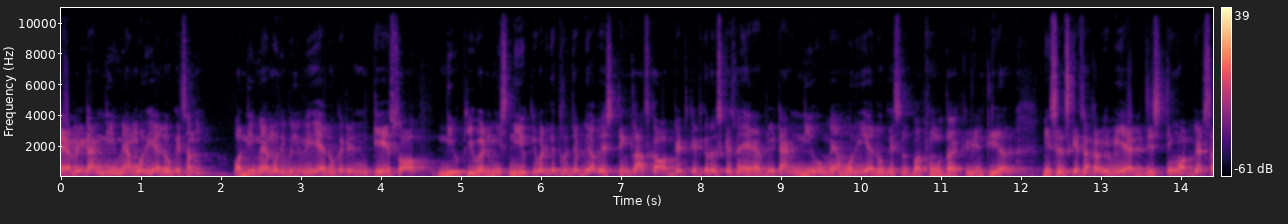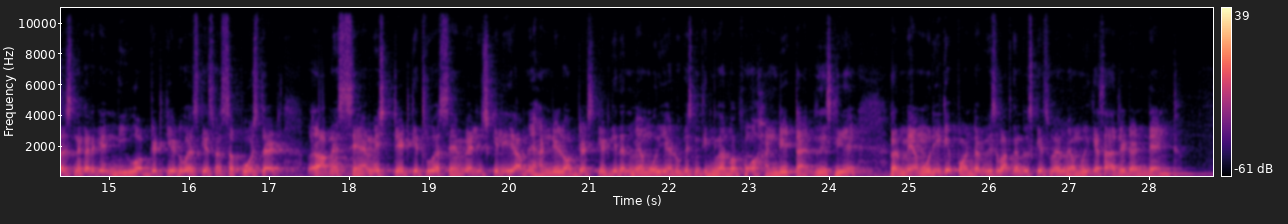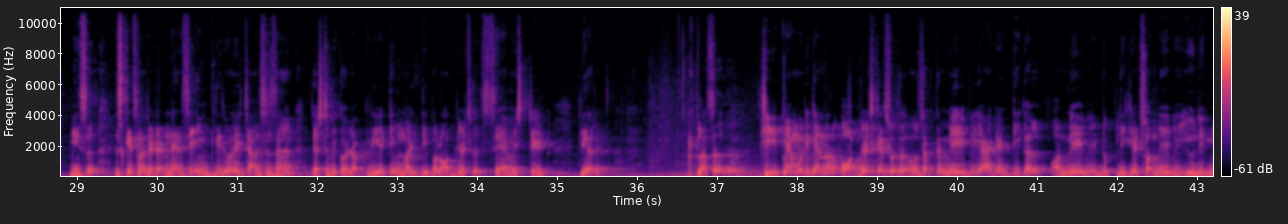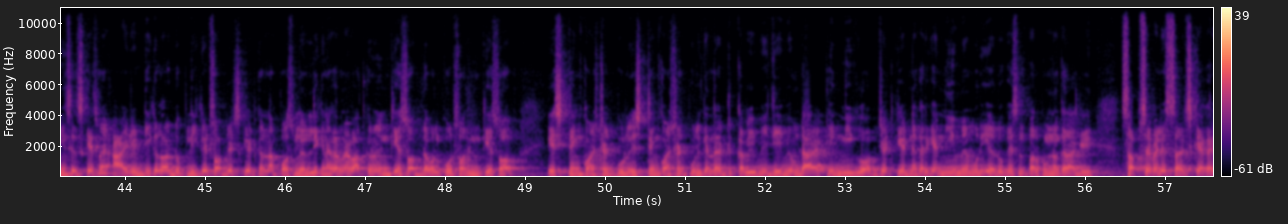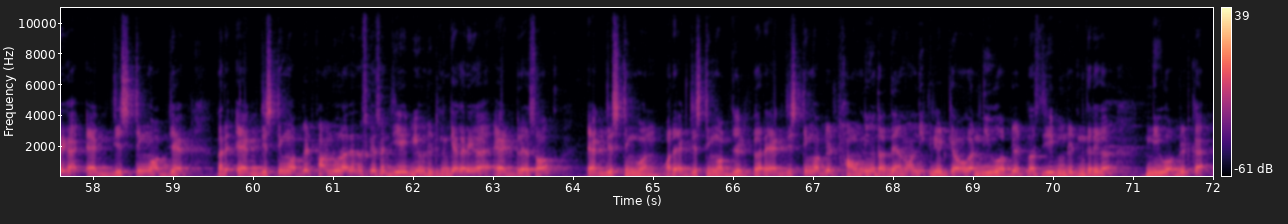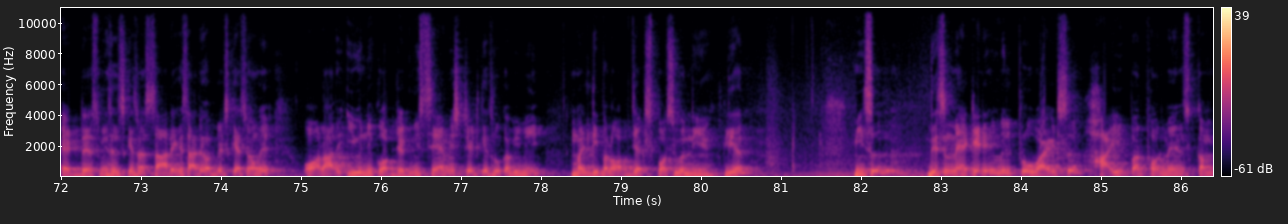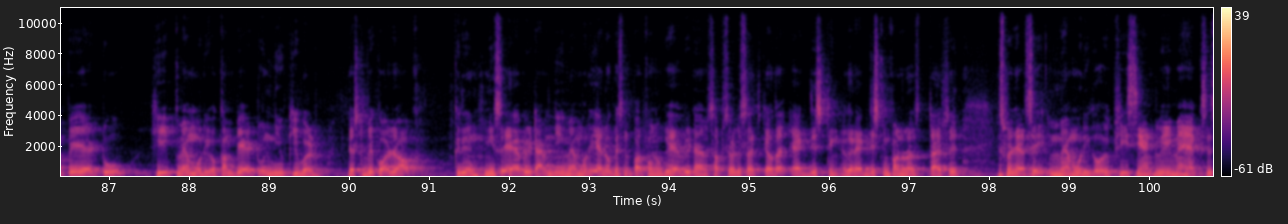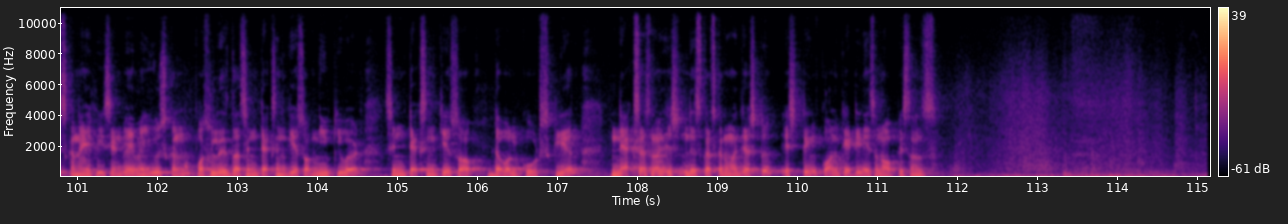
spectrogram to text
every time new memory allocation और new memory will be allocated in case of new keyword means new keyword के through जब भी आप string class का ऑब्जेक्ट क्रिएट करो, इस case में every time new memory allocation perform होता है. क्लियर मीन्स इस केस में कभी भी एग्जिस्टिंग ऑब्जेक्ट सर्च न करके न्यू ऑब्जेक्ट क्रिएट होगा इस केस में सपोज़ दैट आपने सेम स्टेट के थ्रू या सेम वैल्यूज़ के लिए आपने हंड्रेड ऑब्जेक्ट्स क्रिएट किए देन मेमोरी एलोकेशन कितनी बार परफॉर्म होगा? हंड्रेड टाइम्स इसलिए अगर मेमोरी के पॉइंट ऑफ़ व्यू से बात करें तो इस केस में मेमोरी कैसा रिडंडेंट मीन्स इस केस में रिडंडेंसी इंक्रीज होने के चांसेस हैं just because of creating multiple objects with same state clear plus heap memory के अंदर ऑब्जेक्ट्स कैसे हो सकते हैं? मे बी आइडेंटिकल और मे बी डुप्लीकेट्स और मे बी यूनिक मीन्स इस केस में आइडेंटिकल और डुप्लीकेट्स ऑब्जेक्ट्स क्रिएट करना पॉसिबल है। लेकिन अगर मैं बात करूँ in case of double quotes और in case of string constant pool. String constant pool के अंदर कभी भी जी हम डायरेक्टली न्यू ऑब्जेक्ट क्रिएट न करके न्यू मेमोरी एलोकेशन परफॉर्म न करागे। सबसे पहले सर्च क्या करेगा? Existing object. अगर एग्जिस्टिंग ऑब्जेक्ट फाउंड हो रहा है उसके इसमें जे रिटर्न क्या करेगा? एड्रेस ऑफ़ एग्जिस्टिंग वन और एग्जिस्टिंग ऑब्जेक्ट। अगर एग्जिस्टिंग ऑब्जेक्ट फाउंड नहीं होता देन ओनली क्रिएट क्या होगा? न्यू ऑब्जेक्ट प्लस जे रिटर्न करेगा। न्यू ऑब्जेक्ट का एड्रेस। मीन्स इस केस में सारे के सारे ऑब्जेक्ट्स कैसे होंगे? All are unique object means same state के थ्रू कभी भी मल्टीपल ऑब्जेक्ट्स पॉसिबल नहीं है clear means this mechanism will provides high performance compare to heap memory और compare to new keyword just because of means every time new memory allocation perform होगी every time सबसे पहले search क्या होता है existing अगर एग्जिस्टिंग फंड टाइप से इस वजह से मेमोरी को इफिशियंट वे में एक्सेस करना इफिशियंट वे में यूज़ करना possible is the syntax in case of new keyword syntax in case of double quotes clear next session में डिस्कस करूँगा जस्ट स्ट्रिंग कॉन्केटिनेशन ऑपरेशंस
